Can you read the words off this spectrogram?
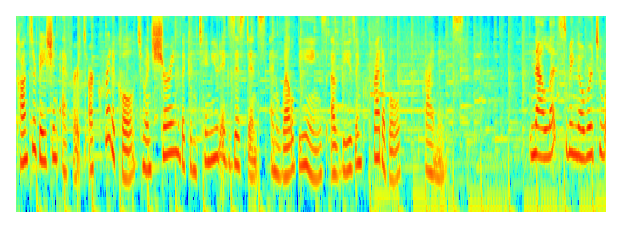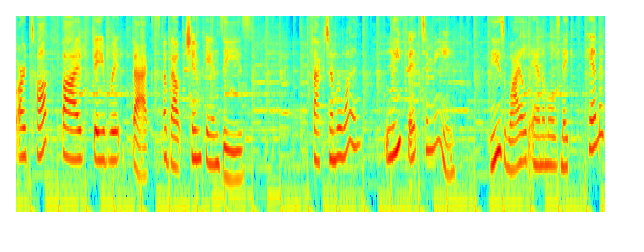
Conservation efforts are critical to ensuring the continued existence and well beings of these incredible primates. Now let's swing over to our top 5 favorite facts about chimpanzees. Fact number 1 Leave it to me. These wild animals make hammock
